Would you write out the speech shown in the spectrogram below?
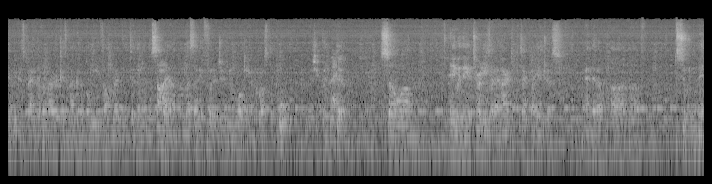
here because Bank of America is not going to believe I'm renting to the new Messiah unless I get footage of you walking across the pool, you couldn't do. So um, anyway, the attorneys that I hired to protect my interests ended up uh, uh, suing me.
